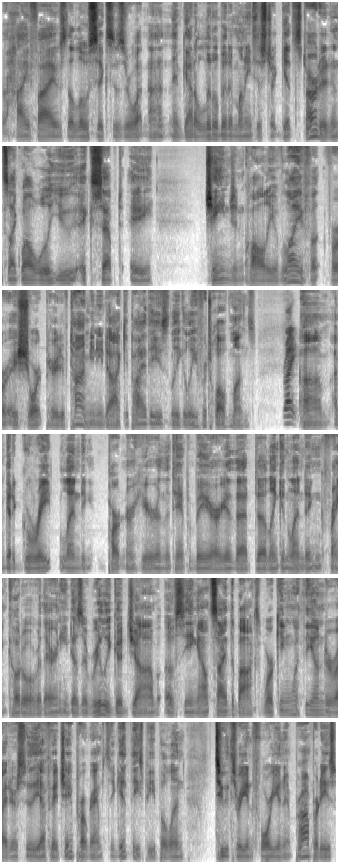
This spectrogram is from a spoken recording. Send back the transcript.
high fives, the low sixes, or whatnot. And they've got a little bit of money to start, get started. And it's like, well, will you accept a change in quality of life uh, for a short period of time? You need to occupy these legally for 12 months. Right. Um, I've got a great lending partner here in the Tampa Bay area, that uh, Lincoln Lending, Frank Cotto over there, and he does a really good job of seeing outside the box, working with the underwriters through the FHA programs to get these people in two, three, and four unit properties,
